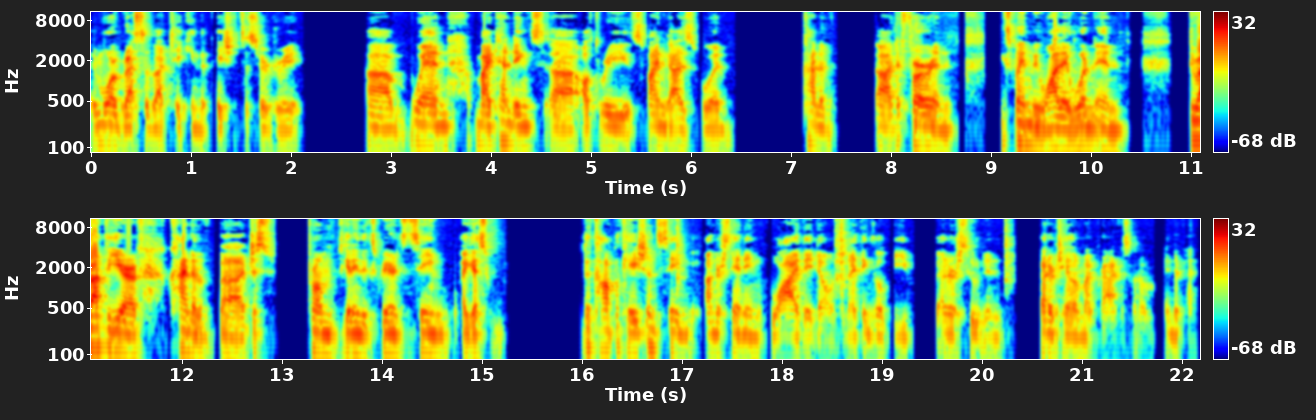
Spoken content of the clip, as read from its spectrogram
been more aggressive about taking the patients to surgery. Um, when my attendings, uh, all three spine guys would kind of uh, defer and explain to me why they wouldn't. And throughout the year, I've kind of uh, just from getting the experience and seeing, I guess, the complications, seeing, understanding why they don't. And I think they'll be better suited and better tailor my practice when I'm independent.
